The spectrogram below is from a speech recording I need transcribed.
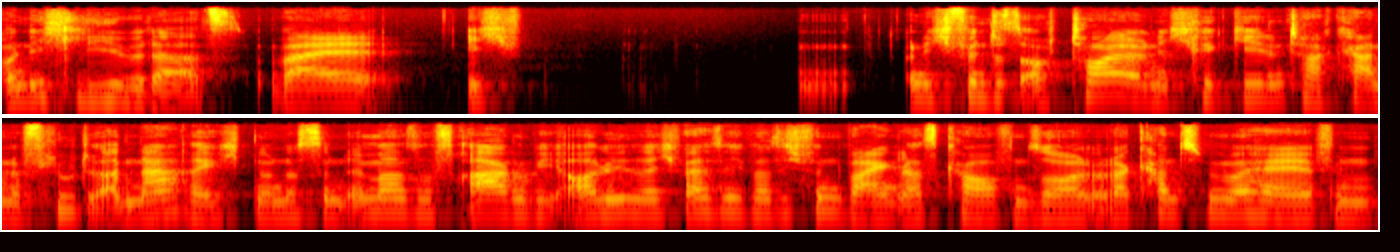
Und ich liebe das, weil ich und ich finde es auch toll und ich kriege jeden Tag keine Flut an Nachrichten. Und es sind immer so Fragen wie, oh Lisa, ich weiß nicht, was ich für ein Weinglas kaufen soll oder kannst du mir mal helfen?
